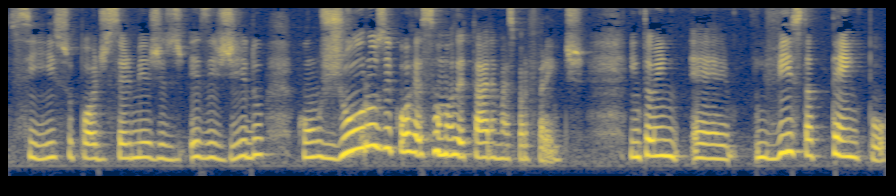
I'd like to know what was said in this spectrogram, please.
Se isso pode ser exigido com juros e correção monetária mais para frente. Então, é, invista tempo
